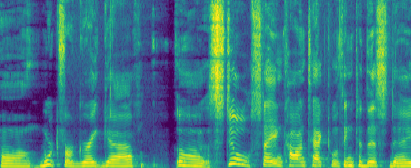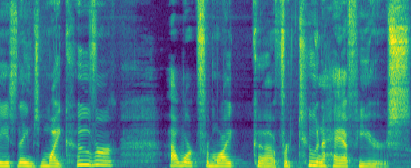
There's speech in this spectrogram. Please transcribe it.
Uh, worked for a great guy. Uh, still stay in contact with him to this day. His name's Mike Hoover. I worked for Mike uh, for two and a half years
